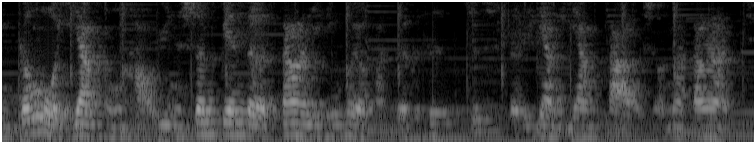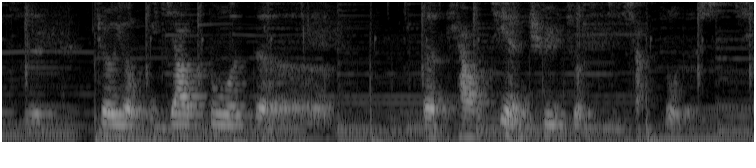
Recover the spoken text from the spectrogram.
你跟我一样很好运，身边的当然一定会有反对，可是支持的力量一样大的时候，那当然其实就有比较多的的条件去做自己想做的事情。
